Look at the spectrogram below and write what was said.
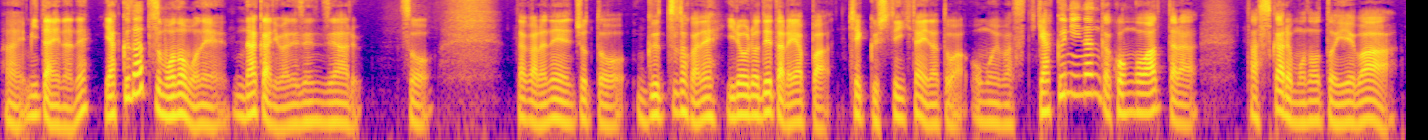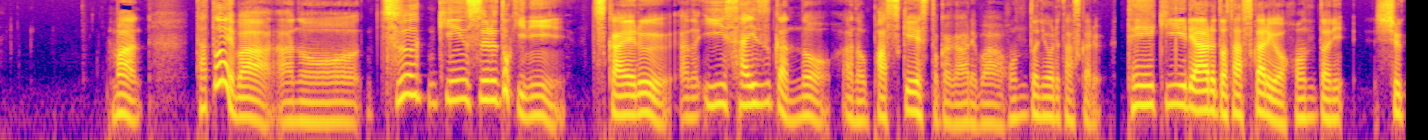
はい、みたいなね、役立つものもね、中にはね、全然ある。そう。だからね、ちょっとグッズとかね、いろいろ出たらやっぱチェックしていきたいなとは思います。逆になんか今後あったら助かるものといえば、まあ、例えば、あの、通勤するときに使える、あの、いいサイズ感の、あの、パスケースとかがあれば、本当に俺助かる。定期入れあると助かるよ、本当に。出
